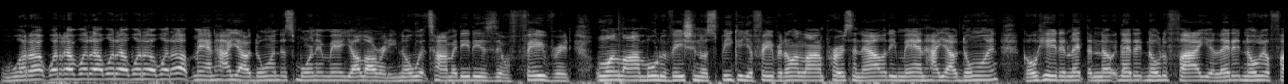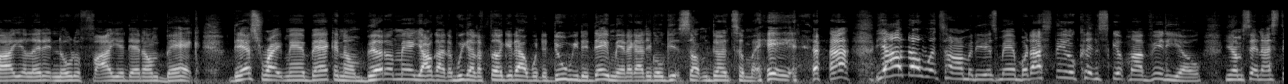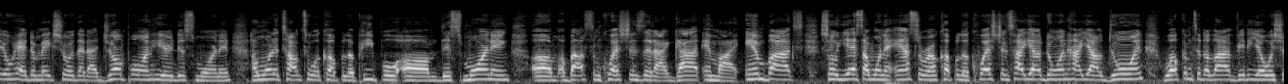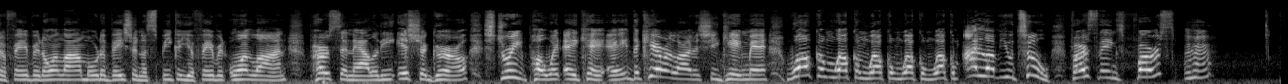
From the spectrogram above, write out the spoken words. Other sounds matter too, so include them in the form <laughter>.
What up, what up, what up, what up, what up, what up, man? How y'all doing this morning, man? Y'all already know what time it is. Your favorite online motivational speaker, your favorite online personality, man. How y'all doing? Go ahead and let the no- let it notify you, let it notify you, let it notify you that I'm back. That's right, man. Back and I'm better, man. Y'all got to we got to thug it out with the Dewey today, man. I got to go get something done to my <laughs> head. <laughs> y'all know what time it is, man. But I still couldn't skip my video. You know what I'm saying? I still had to make sure that I jump on here this morning. I want to talk to a couple of people. Uh, um, this morning um, about some questions that I got in my inbox. So yes, I want to answer a couple of questions. How y'all doing? How y'all doing? Welcome to the live video. It's your favorite online motivational speaker, your favorite online personality. It's your girl, street poet, aka the Carolina She King, man. Welcome, welcome, welcome, welcome, welcome. I love you too. First things 1st mm-hmm.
